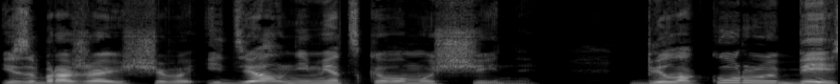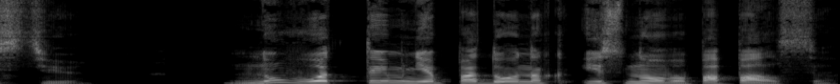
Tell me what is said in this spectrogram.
изображающего идеал немецкого мужчины. Белокурую бестию. «Ну вот ты мне, подонок, и снова попался!»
